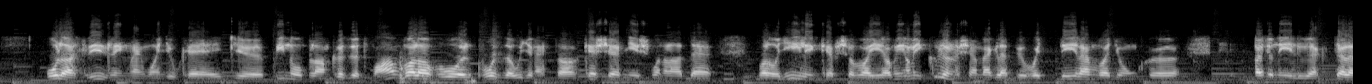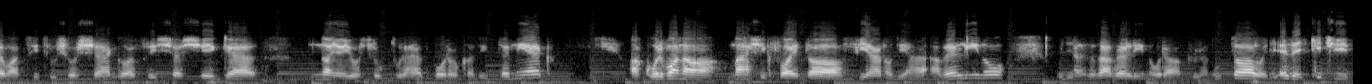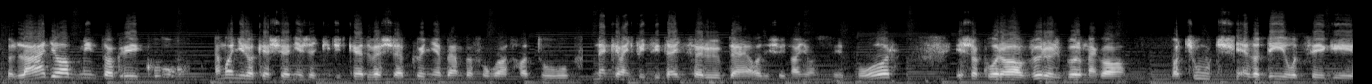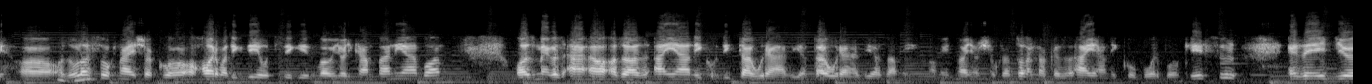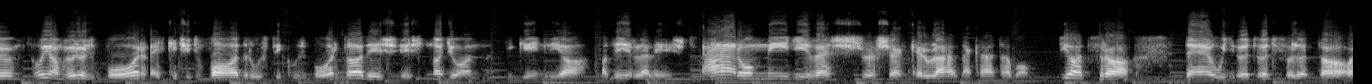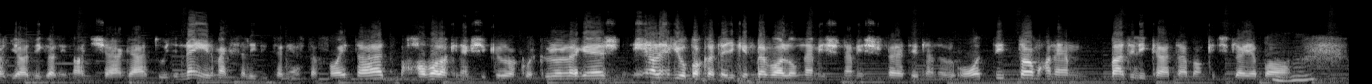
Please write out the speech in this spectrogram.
olasz Riesling meg mondjuk egy Pinot Blanc között van valahol, hozza ugyanezt a kesernyés vonalat, de valahogy élénkebb savai, ami, ami különösen meglepő, hogy télen vagyunk, nagyon élőek, tele van citrusossággal, frissességgel, nagyon jó struktúrált borok az itteniek. Akkor van a másik fajta Fiano di Avellino, ugye ez az Avellino-ra külön utal, hogy ez egy kicsit lágyabb, mint a Greco, nem annyira és egy kicsit kedvesebb, könnyebben befogadható, nekem egy picit egyszerűbb, de az is egy nagyon szép bor. És akkor a vörösből meg a, a csúcs, ez a DOCG az mhm. olaszoknál, és akkor a harmadik DOCG valahogy kampániában, az meg az az, az Ayanico di Taurávia. Taurávia az, ami, amit nagyon sokra tartnak, ez az Ayanico borból készül. Ez egy ö, olyan vörös bor, egy kicsit vad, rustikus bort ad, és, és nagyon igényli a, az érlelést. Három-négy évesen kerülnek általában piacra, de úgy 5-5 fölött adja az igazi nagyságát. Úgy nehéz megszelídíteni ezt a fajtát. Ha valakinek sikerül, akkor különleges. Én a legjobbakat egyébként bevallom, nem is, nem is feltétlenül ott ittam, hanem Bazilikátában kicsit lejjebb a, uh-huh.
